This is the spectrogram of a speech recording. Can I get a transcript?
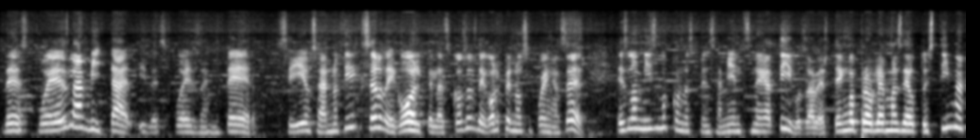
después la mitad y después la entera. Sí, o sea, no tiene que ser de golpe, las cosas de golpe no se pueden hacer. Es lo mismo con los pensamientos negativos. A ver, tengo problemas de autoestima,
